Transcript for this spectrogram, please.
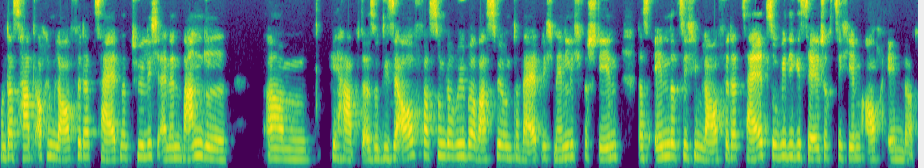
Und das hat auch im Laufe der Zeit natürlich einen Wandel ähm, gehabt. Also diese Auffassung darüber, was wir unter weiblich-männlich verstehen, das ändert sich im Laufe der Zeit, so wie die Gesellschaft sich eben auch ändert.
